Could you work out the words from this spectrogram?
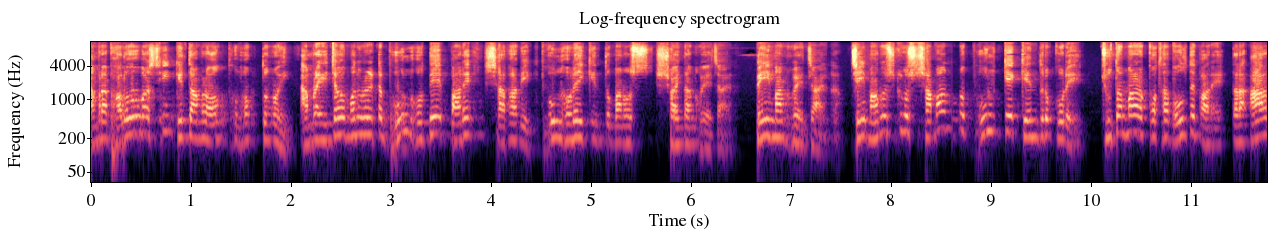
আমরা ভালোবাসি, কিন্তু আমরা অন্তর্ভুক্ত নই। আমরা এটাও মানুষের একটা ভুল হতে পারে, স্বাভাবিক। ভুল হলেই কিন্তু মানুষ শয়তান হয়ে যায় বেইমান হয়ে যায় না। যে মানুষগুলো সামান্য ভুলকে কেন্দ্র করে জুতা মারার কথা বলতে পারে, তারা আর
